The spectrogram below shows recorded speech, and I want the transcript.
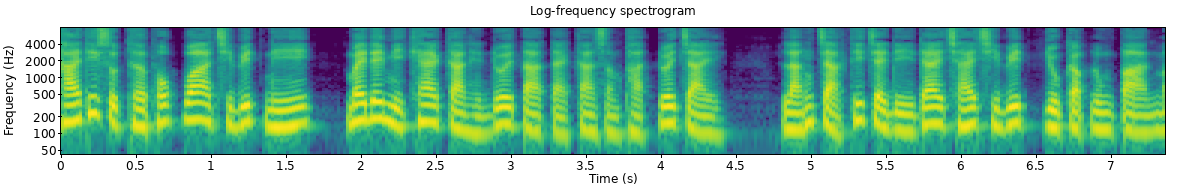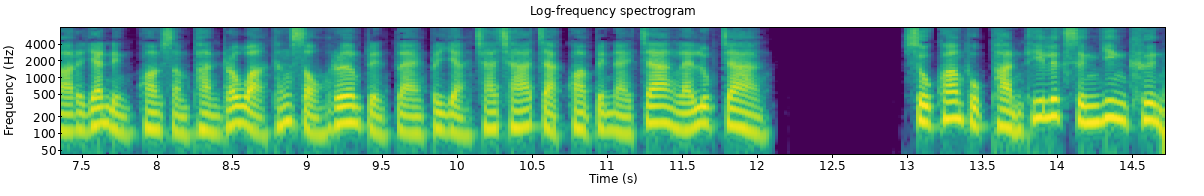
ท้ายที่สุดเธอพบว่าชีวิตนี้ไม่ได้มีแค่การเห็นด้วยตาแต่การสัมผัสด้วยใจ หลังจากที่ใจดีได้ใช้ชีวิตอยู่กับลุงปานมาระยะหนึ่งความสัมพันธ์ระหว่างทั้งสองเริ่มเปลี่ยนแปลงไปอย่างช้าๆ จากความเป็นนายจ้างและลูกจ้าง สู่ความผูกพันที่ลึกซึ้งยิ่งขึ้น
